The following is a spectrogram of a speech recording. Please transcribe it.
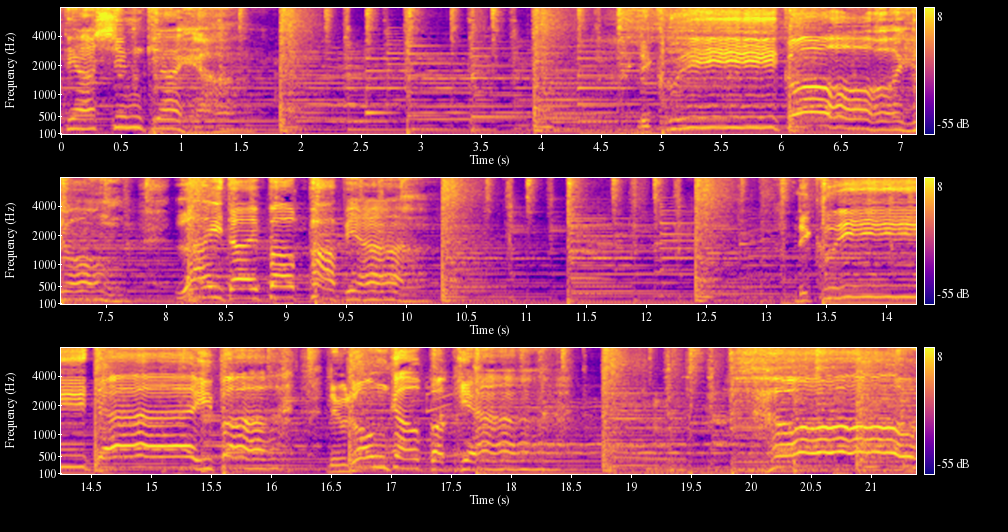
定心惊惶。离开故乡，来台北打拼。离开台北，流浪到北京。哦，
